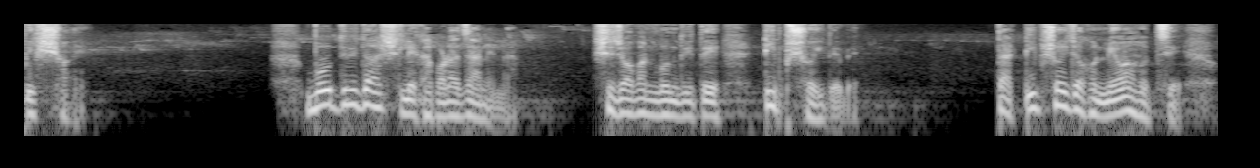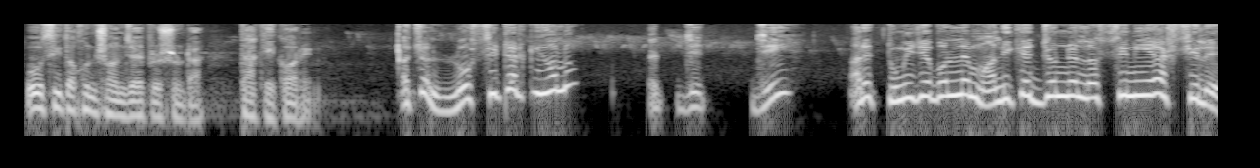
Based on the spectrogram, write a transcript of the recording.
বিস্ময়। বদ্রীদাস লেখাপড়া জানে না। সে জবানবন্দিতে টিপসই দেবে। তার টিপসই যখন নেওয়া হচ্ছে ওসি তখন সঞ্জয় প্রশ্নটা তাকে করেন। আচ্ছা লস্যিটার কি হলো? জি? আরে তুমি যে বললে মালিকের জন্য লস্যি নিয়ে আসছিলে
